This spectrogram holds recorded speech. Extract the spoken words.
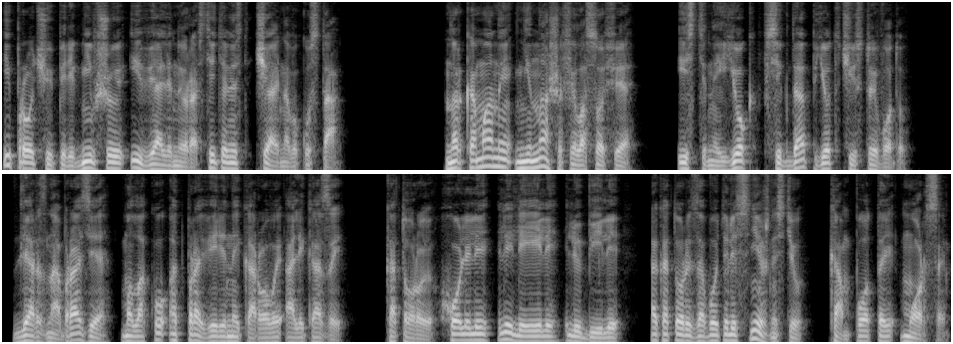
и прочую перегнившую и вяленую растительность чайного куста. Наркоманы не наша философия. Истинный йог всегда пьет чистую воду. Для разнообразия молоко от проверенной коровы аликозы, которую холили, лелеяли, любили, о которой заботились с нежностью, компоты, морсы.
